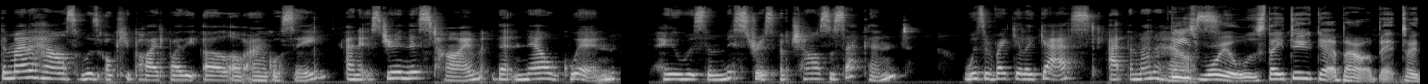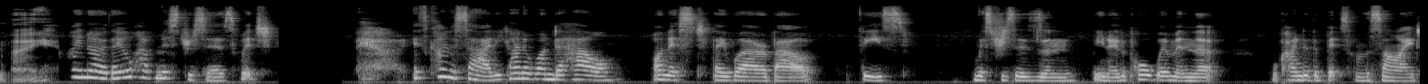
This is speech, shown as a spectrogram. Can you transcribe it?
the manor house was occupied by the Earl of Anglesey, and it's during this time that Nell Gwyn, who was the mistress of Charles II, was a regular guest at the manor house. These royals, they do get about a bit, don't they? I know, they all have mistresses, which it's kind of sad. You kind of wonder how honest they were about these mistresses and, you know, the poor women that were kind of the bits on the side.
